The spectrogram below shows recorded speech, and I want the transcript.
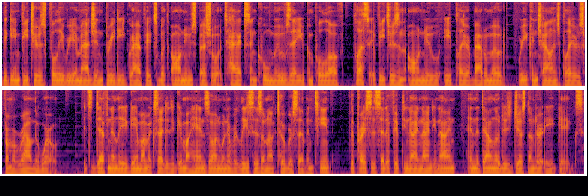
The game features fully reimagined 3D graphics with all new special attacks and cool moves that you can pull off. Plus, it features an all new 8 player battle mode where you can challenge players from around the world. It's definitely a game I'm excited to get my hands on when it releases on October 17th. The price is set at $59.99 and the download is just under 8 gigs.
